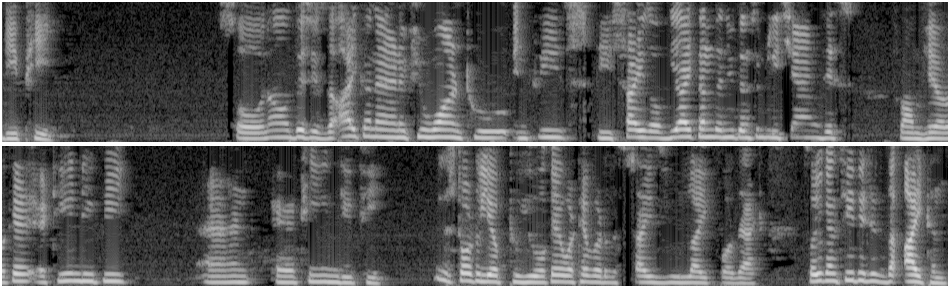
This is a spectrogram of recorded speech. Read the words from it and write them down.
dp so now this is the icon and if you want to increase the size of the icon then you can simply change this from here okay? 18 dp and 18 dp this is totally up to you okay? Whatever the size you like for that. So you can see this is the icon.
